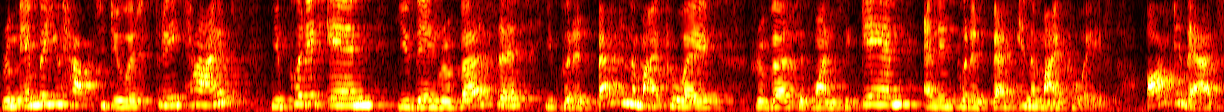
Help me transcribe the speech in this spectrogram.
Remember you have to do it three times. You put it in, you then reverse it, you put it back in the microwave, reverse it once again, and then put it back in the microwave. After that,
